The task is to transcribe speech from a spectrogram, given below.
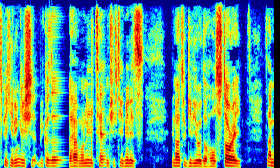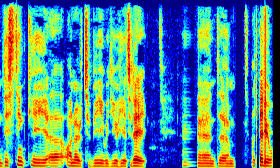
speak in English because I have only 10, 15 minutes in order to give you the whole story. So I'm distinctly uh, honored to be with you here today. And um, I'll tell you,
